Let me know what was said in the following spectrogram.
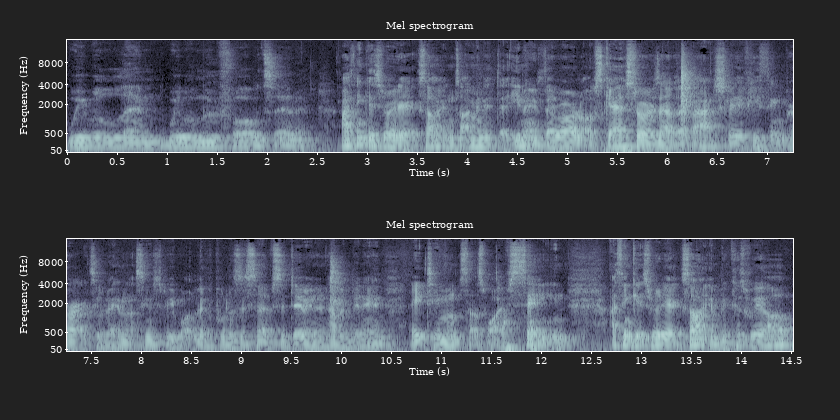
we will um, we will move forward, Sarah. I think it's really exciting. I mean, it, you know, there are a lot of scare stories out there, but actually, if you think proactively, and that seems to be what Liverpool as a service are doing, and having been here 18 months, that's what I've seen. I think it's really exciting because we are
